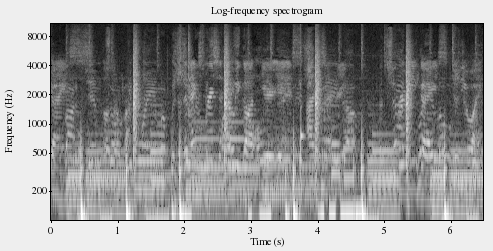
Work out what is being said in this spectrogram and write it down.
guys, totropa. So, the next person that we got here is Ray. For me guys, Jojoain.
